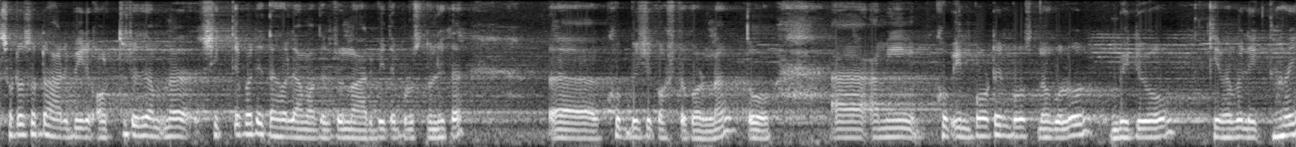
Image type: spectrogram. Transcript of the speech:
ছোট ছোট আরবির অর্থ যদি আমরা শিখতে পারি তাহলে আমাদের জন্য আরবিতে প্রশ্ন লেখা খুব বেশি কষ্টকর না। তো আমি খুব ইম্পর্টেন্ট প্রশ্নগুলোর ভিডিও কীভাবে লিখতে হয়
